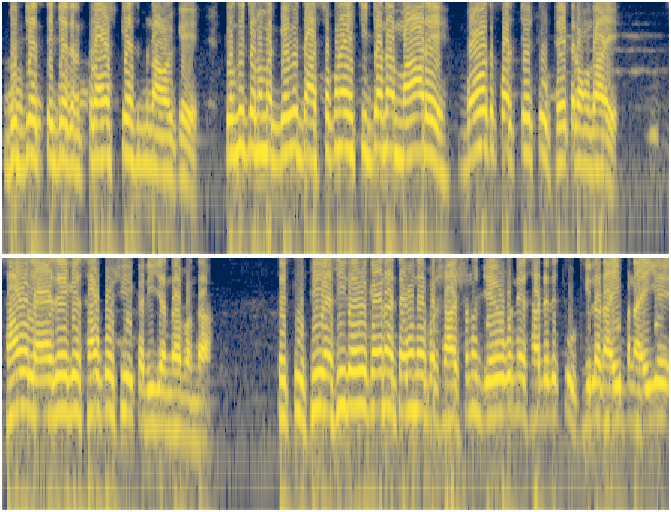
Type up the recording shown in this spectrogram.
ਦੂਜੇ ਤੀਜੇ ਦਿਨ ਕ੍ਰਾਸ ਕੇਸ ਬਣਾ ਕੇ ਕਿਉਂਕਿ ਤੁਹਾਨੂੰ ਮੈਂ ਅੱਗੇ ਵੀ ਦੱਸ ਸਕਣਾ ਇਸ ਚੀਜ਼ਾਂ ਦਾ ਮਾਰ ਏ ਬਹੁਤ ਪਰਚੇ ਝੂਠੇ ਕਰਾਉਂਦਾ ਏ। ਸਭ ਲੈ ਦੇ ਕੇ ਸਭ ਕੁਝ ਹੀ ਕਰੀ ਜਾਂਦਾ ਬੰਦਾ। ਤੇ ਝੂਠੀ ਅਸੀਂ ਤਾਂ ਇਹ ਕਹਿਣਾ ਚਾਹੁੰਦੇ ਪ੍ਰਸ਼ਾਸਨ ਨੂੰ ਜੇ ਉਹਨੇ ਸਾਡੇ ਤੇ ਝੂਠੀ ਲੜਾਈ ਬਣਾਈ ਏ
